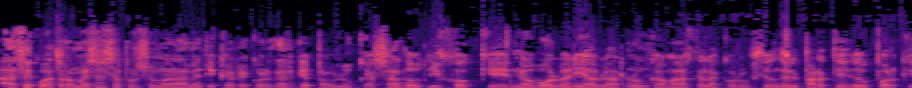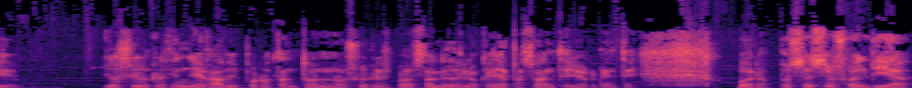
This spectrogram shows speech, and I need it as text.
Hace cuatro meses aproximadamente hay que recordar que Pablo Casado dijo que no volvería a hablar nunca más de la corrupción del partido porque yo soy un recién llegado y por lo tanto no soy responsable de lo que haya pasado anteriormente. Bueno, pues ese fue el día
